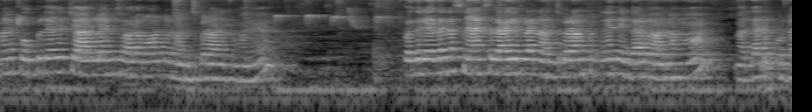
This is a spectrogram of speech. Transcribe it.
మన పప్పు లేదా చారు లేని చాలా బాగుంటుంది నంచుకోవడానికి మనం. కొందరు ఏదైనా స్నాక్స్ లాగా ఇట్లా నంచుకోవడానికి తింటారు అన్నము మధ్యాహ్నం పూట.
